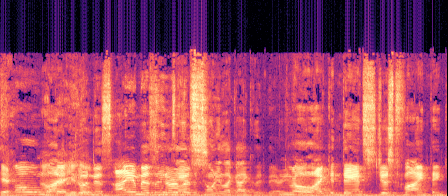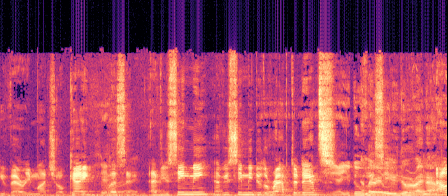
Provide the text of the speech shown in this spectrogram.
Yeah, Oh I'll my bet you do. goodness. I am as Couldn't dance nervous. to Tony like I could, Barry. No, I can dance just fine. Thank you very much. Okay. Listen, have you seen me? Have you seen me do the raptor dance? Yeah, you do Let me see you do it right now. Now,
